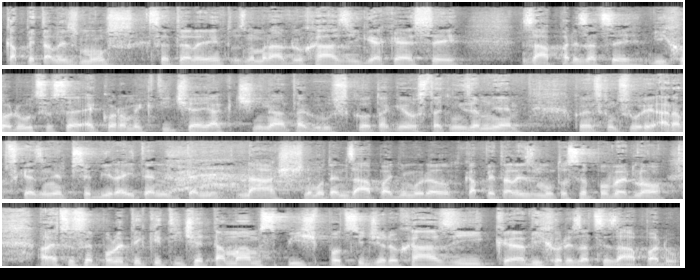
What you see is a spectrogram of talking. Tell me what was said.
kapitalismus, chcete-li, to znamená, dochází k jakési západizaci východu, co se ekonomik týče, jak Čína, tak Rusko, tak i ostatní země, konec konců i arabské země přebírají ten, ten náš nebo ten západní model kapitalismu, to se povedlo, ale co se politiky týče, tam mám spíš pocit, že dochází k východizaci západu.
